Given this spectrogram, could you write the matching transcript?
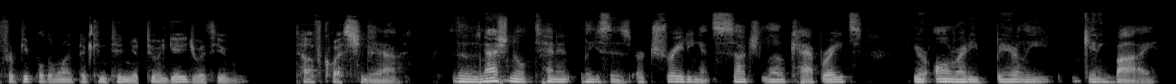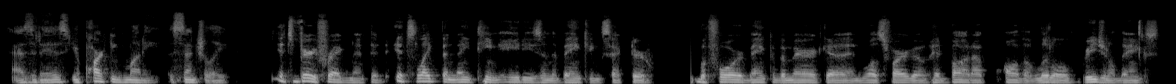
for people to want to continue to engage with you. Tough question. Yeah. The national tenant leases are trading at such low cap rates. You're already barely getting by as it is. You're parking money, essentially. It's very fragmented. It's like the 1980s in the banking sector before Bank of America and Wells Fargo had bought up all the little regional banks.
